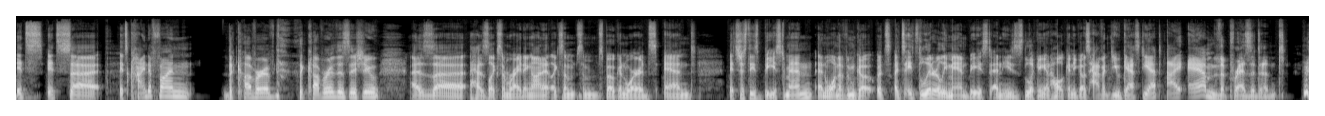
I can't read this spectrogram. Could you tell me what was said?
it's it's uh, it's kind of fun. The cover of the cover of this issue as uh, has like some writing on it, like some some spoken words, and it's just these beast men, and one of them go. It's it's it's literally man beast, and he's looking at Hulk, and he goes, "Haven't you guessed yet? I am the president." and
